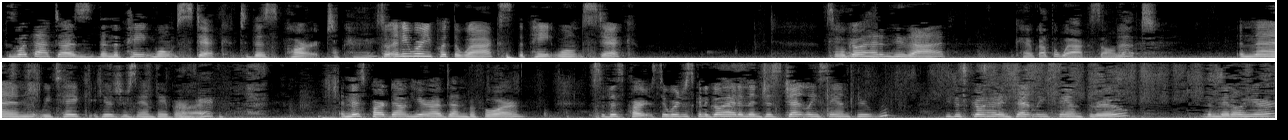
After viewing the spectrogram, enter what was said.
Because what that does, then the paint won't stick to this part. Okay. So anywhere you put the wax, the paint won't stick. So we'll go ahead and do that. Okay, I've got the wax on it. And then we take, here's your sandpaper. All right. And this part down here I've done before. So this part, so we're just going to go ahead and then just gently sand through. whoop. You just go ahead and gently sand through the middle here,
